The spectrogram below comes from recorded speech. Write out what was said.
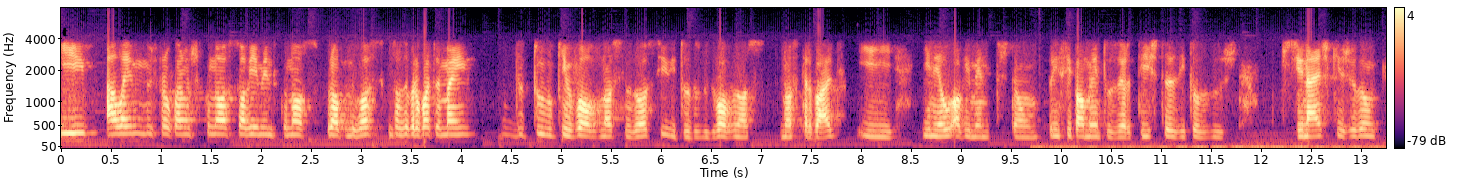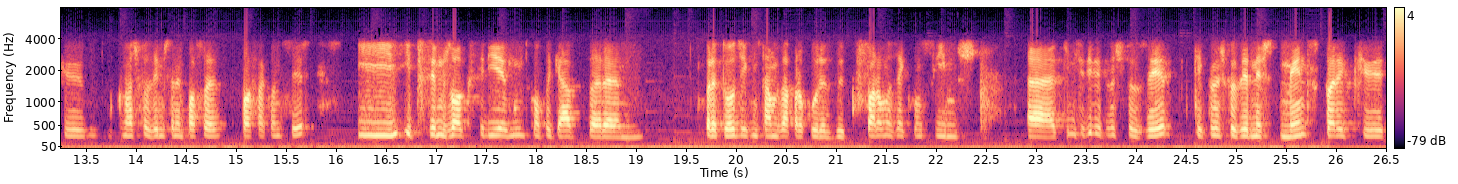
E além de nos preocuparmos com o nosso, obviamente, com o nosso próprio negócio, começamos a preocupar também de tudo o que envolve o nosso negócio e tudo o que envolve o nosso, nosso trabalho. E, e nele, obviamente, estão principalmente os artistas e todos os profissionais que ajudam que o que nós fazemos também possa, possa acontecer. E, e percebemos logo que seria muito complicado para para todos e começámos à procura de que formas é que conseguimos, uh, que iniciativa é que podemos fazer, o que é que podemos fazer neste momento para que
